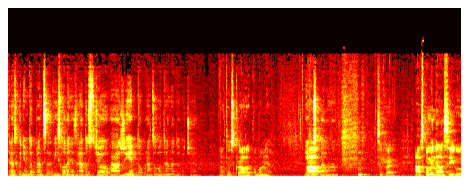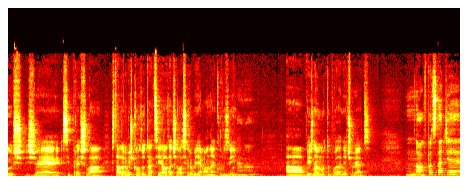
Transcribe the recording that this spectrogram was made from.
teraz chodím do práce vyslovene s radosťou a žijem tou prácou od rána do večera. A to je skvelé podľa mňa. Je to a... skvelé, no. Super. A spomínala si už, že si prešla, stále robíš konzultácie, ale začala si robiť aj online kurzy. Áno. A vieš nám o tom povedať niečo viac? No, v podstate e,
